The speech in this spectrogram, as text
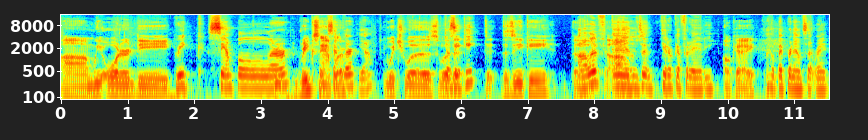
um, we ordered the Greek sampler. Greek sampler, sampler, yeah. which was was it Tzatziki? the tzatziki, the Olive the and olives. okay. I hope I pronounced that right.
